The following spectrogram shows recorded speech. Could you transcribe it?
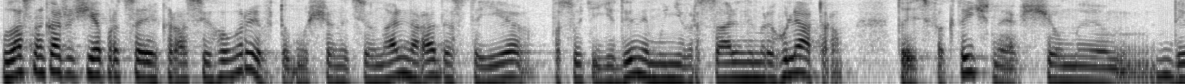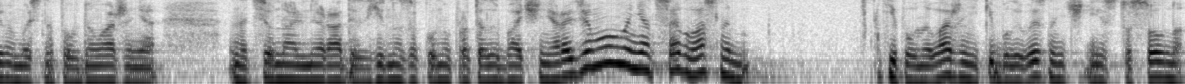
Власне кажучи, я про це якраз і говорив, тому що Національна рада стає по суті єдиним універсальним регулятором. Тобто, фактично, якщо ми дивимося на повноваження Національної ради згідно закону про телебачення і радіомовлення, це власне ті повноваження, які були визначені стосовно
